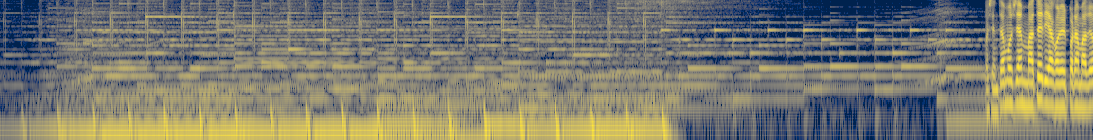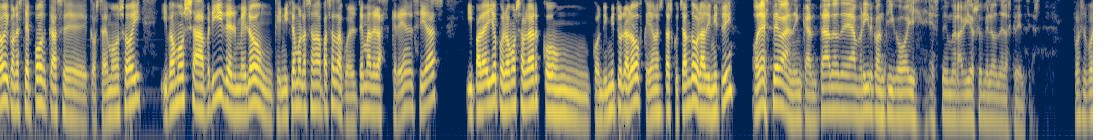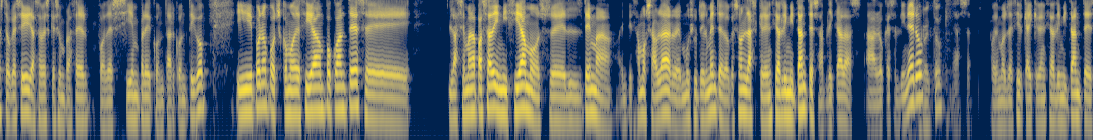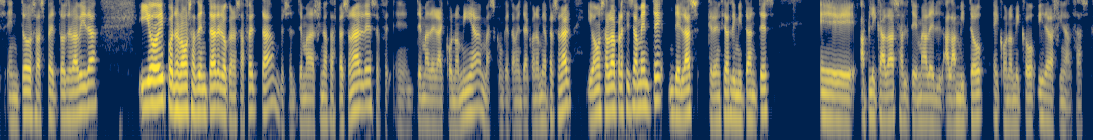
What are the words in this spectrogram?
Pues entramos ya en materia con el programa de hoy, con este podcast eh, que os traemos hoy, y vamos a abrir el melón que iniciamos la semana pasada con el tema de las creencias, y para ello pues vamos a hablar con, con Dimitri Uralov, que ya nos está escuchando. Hola Dimitri. Hola Esteban, encantado de abrir contigo hoy este maravilloso melón de las creencias. Por supuesto que sí, ya sabes que es un placer poder siempre contar contigo. Y bueno, pues como decía un poco antes, eh, la semana pasada iniciamos el tema, empezamos a hablar muy sutilmente de lo que son las creencias limitantes aplicadas a lo que es el dinero. Correcto. podemos decir que hay creencias limitantes en todos aspectos de la vida. Y hoy pues, nos vamos a centrar en lo que nos afecta, pues el tema de las finanzas personales, el tema de la economía, más concretamente la economía personal, y vamos a hablar precisamente de las creencias limitantes eh, aplicadas al tema del al ámbito económico y de las finanzas.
